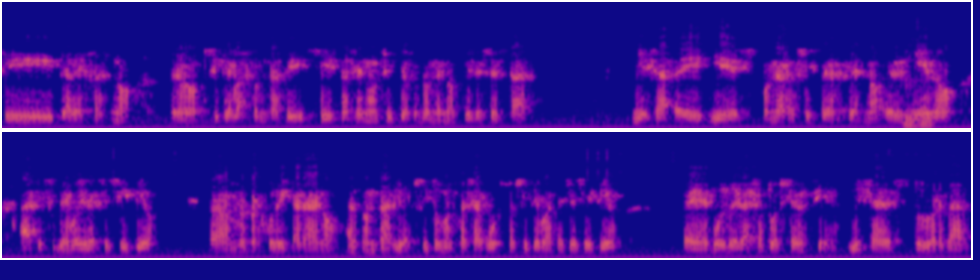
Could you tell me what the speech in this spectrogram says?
si te alejas, no. Pero sí que vas contra ti si estás en un sitio donde no quieres estar y, esa, y es poner resistencias, ¿no? El miedo a que si me voy de ese sitio ah, me perjudicará, no, al contrario, si tú no estás a gusto, si te vas de ese sitio, eh, volverás a tu esencia y esa es tu verdad.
